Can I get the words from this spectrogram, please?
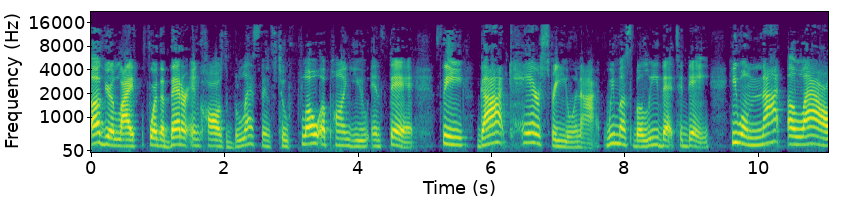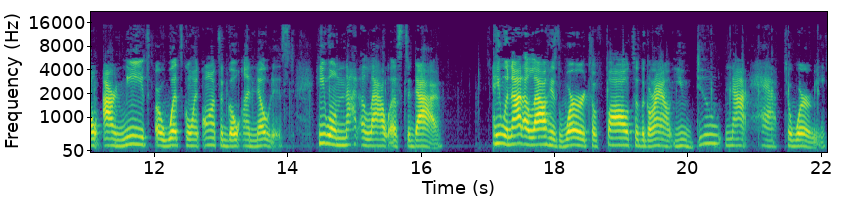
of your life for the better and cause blessings to flow upon you instead. See, God cares for you and I. We must believe that today. He will not allow our needs or what's going on to go unnoticed. He will not allow us to die. He will not allow his word to fall to the ground. You do not have to worry.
